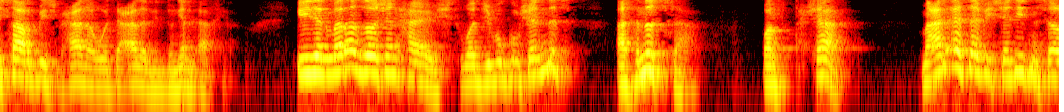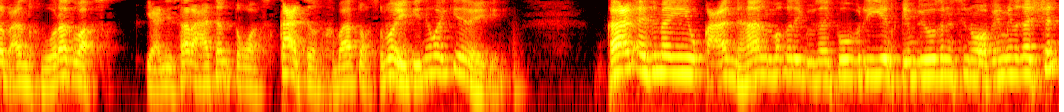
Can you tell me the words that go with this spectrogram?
صار ربي سبحانه وتعالى في الدنيا الآخرة إذا ما نزرش نحايش وتجيبوكم شنس أثنسا ونفتح شاه مع الأسف الشديد نسرب عن الخبرات واخص يعني صراحة تواخص قعس الخبرات واخص بو يديني ويكين يديني قاع الأزمة يوقع عنها المغرب وذن بوبريين قيم ليوذن سنوافين من غشن.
